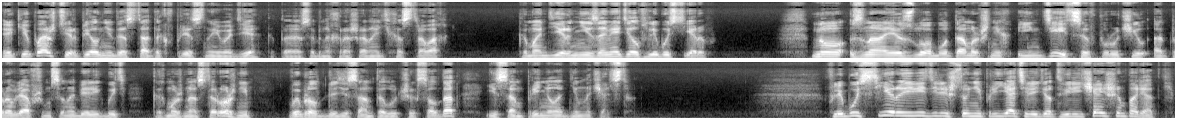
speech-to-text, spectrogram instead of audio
Экипаж терпел недостаток в пресной воде, которая особенно хороша на этих островах. Командир не заметил флебустьеров, но, зная злобу тамошних индейцев, поручил отправлявшимся на берег быть как можно осторожнее, выбрал для десанта лучших солдат и сам принял над ним начальство. Флебусьеры видели, что неприятель идет в величайшем порядке,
